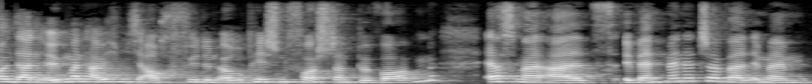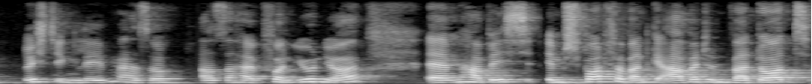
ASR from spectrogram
Und dann irgendwann habe ich mich auch für den europäischen Vorstand beworben. Erstmal als Eventmanager, weil in meinem richtigen Leben, also außerhalb von Junior, ähm, habe ich im Sportverband gearbeitet und war dort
